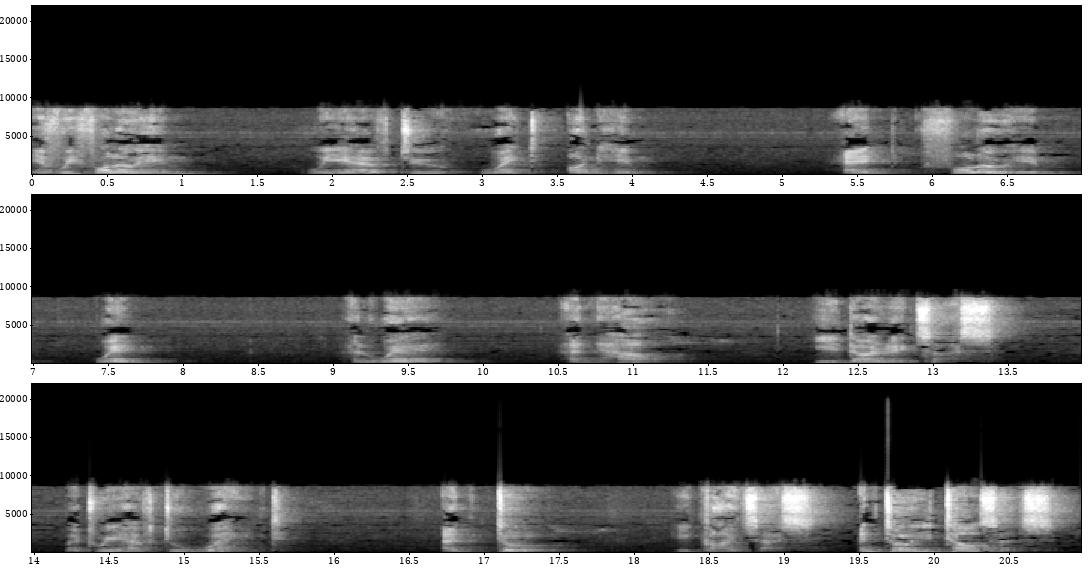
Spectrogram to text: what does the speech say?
If we follow him, we have to wait on him and follow him when and where and how he directs us. But we have to wait until he guides us until he tells us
